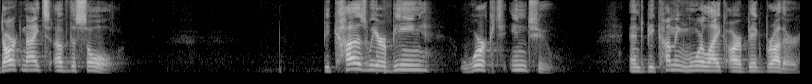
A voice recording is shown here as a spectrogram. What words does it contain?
dark nights of the soul. Because we are being worked into and becoming more like our big brother,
